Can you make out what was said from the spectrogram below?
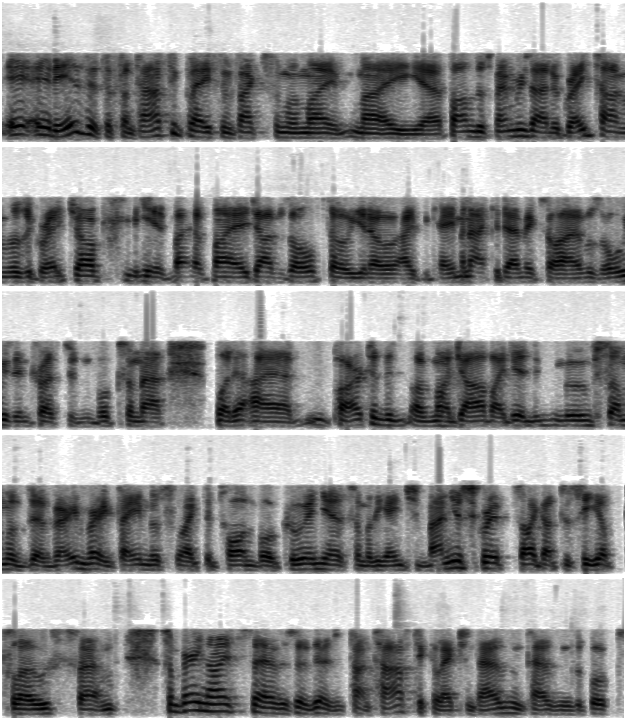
It, it is. It's a fantastic place. In fact, some of my my uh, fondest memories. I had a great time. It was a great job for me at my, at my age. I was also, you know, I became an academic, so I was always interested in books and that. But uh, part of, the, of my job, I did move some of the very very famous, like the Táin Bó some of the ancient manuscripts. I got to see up close, and some very nice. Uh, there's, a, there's a fantastic collection, thousands and thousands of books.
